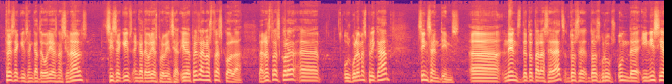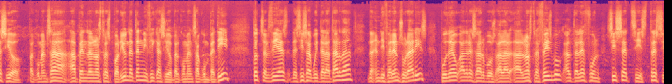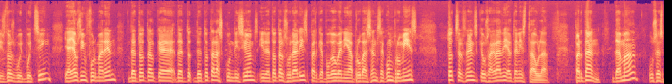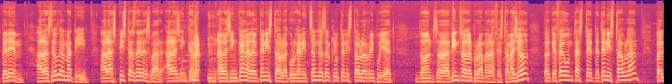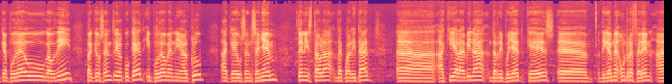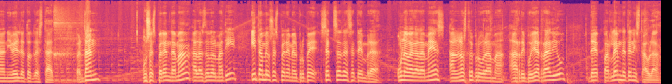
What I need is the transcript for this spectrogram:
tres equips en categories nacionals, sis equips en categories provincials. I després la nostra escola. La nostra escola eh, us volem explicar cinc cèntims eh, nens de totes les edats, dos, dos grups, un d'iniciació per començar a aprendre el nostre esport i un de tecnificació per començar a competir, tots els dies de 6 a 8 de la tarda, en diferents horaris. Podeu adreçar-vos al nostre Facebook, al telèfon 676 362885 i allà us informarem de, tot el que, de, to, de totes les condicions i de tots els horaris perquè pugueu venir a provar sense compromís tots els nens que us agradi el tenis taula. Per tant, demà us esperem a les 10 del matí a les pistes de l'Esbar, a, la gincana, a la gincana del tenis taula que organitzem des del Club Tenis Taula Ripollet, doncs eh, dintre del programa de la Festa Major, perquè feu un tastet de tenis taula, perquè podeu gaudir, perquè us entri el coquet i podeu venir al club a que us ensenyem tenis taula de qualitat eh, aquí a la vila de Ripollet, que és, eh, diguem-ne, un referent a nivell de tot l'estat. Per tant, us esperem demà a les 10 del matí i també us esperem el proper 16 de setembre, una vegada més, al nostre programa a Ripollet Ràdio de Parlem de Tenis Taula.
